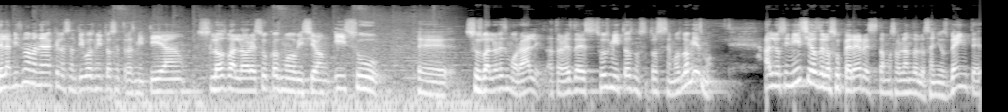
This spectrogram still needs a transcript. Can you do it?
De la misma manera que en los antiguos mitos se transmitían los valores, su cosmovisión y su, eh, sus valores morales a través de sus mitos, nosotros hacemos lo mismo. A los inicios de los superhéroes, estamos hablando de los años 20,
